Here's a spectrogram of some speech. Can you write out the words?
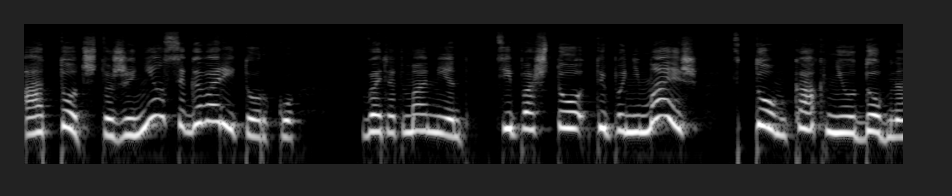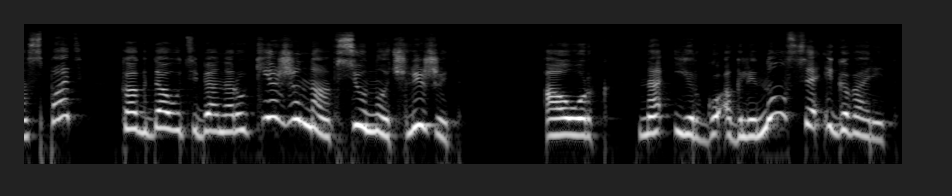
А тот, что женился, говорит орку в этот момент, типа что, ты понимаешь, в том, как неудобно спать, когда у тебя на руке жена всю ночь лежит. А орк на Иргу оглянулся и говорит,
